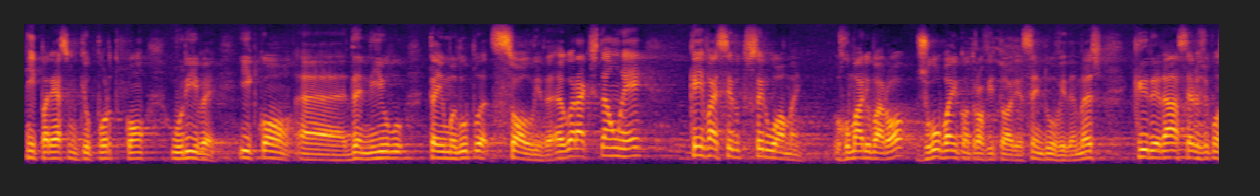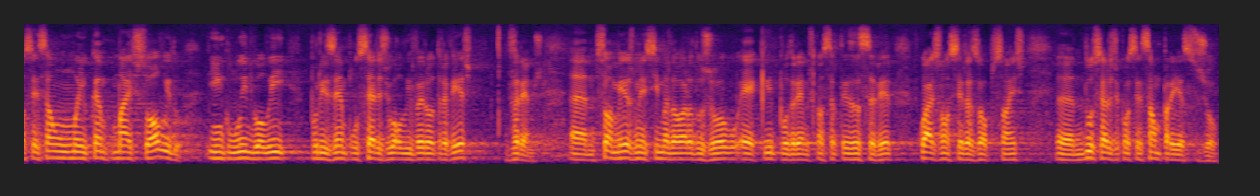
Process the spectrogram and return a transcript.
E parece-me que o Porto, com Uribe e com uh, Danilo, tem uma dupla sólida. Agora a questão é quem vai ser o terceiro homem. Romário Baró jogou bem contra o Vitória, sem dúvida, mas quererá Sérgio Conceição um meio-campo mais sólido, incluindo ali, por exemplo, o Sérgio Oliveira outra vez? Veremos. Um, só mesmo em cima da hora do jogo é que poderemos com certeza saber quais vão ser as opções um, do Sérgio Conceição para esse jogo.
